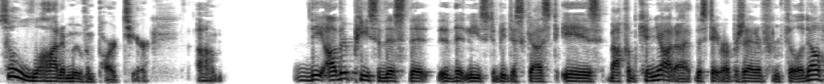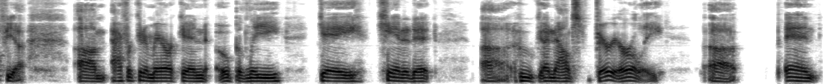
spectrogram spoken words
so a lot of moving parts here. Um, the other piece of this that that needs to be discussed is Malcolm Kenyatta, the state representative from Philadelphia, um, African American, openly gay candidate uh, who announced very early, uh, and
